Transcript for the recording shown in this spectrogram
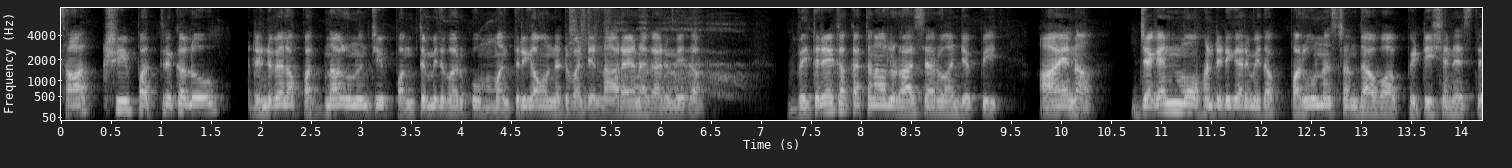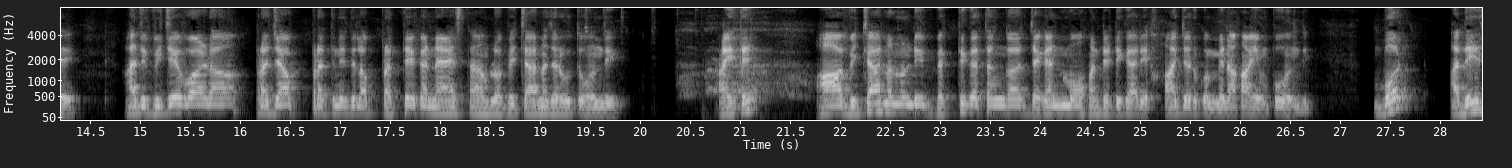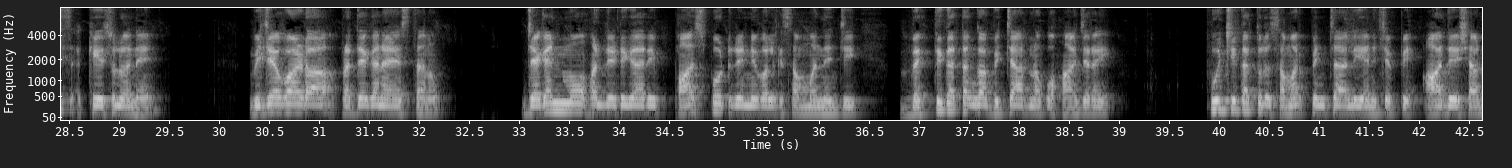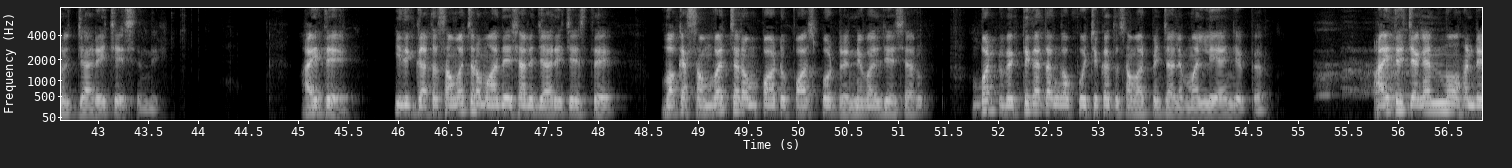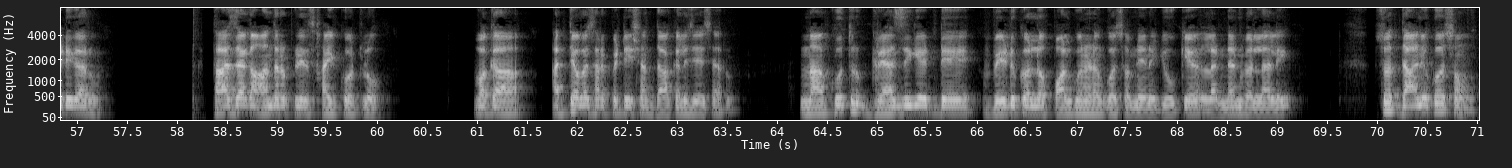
సాక్షి పత్రికలో రెండు వేల పద్నాలుగు నుంచి పంతొమ్మిది వరకు మంత్రిగా ఉన్నటువంటి నారాయణ గారి మీద వ్యతిరేక కథనాలు రాశారు అని చెప్పి ఆయన జగన్మోహన్ రెడ్డి గారి మీద పరువు నష్టం దావా పిటిషన్ వేస్తే అది విజయవాడ ప్రజాప్రతినిధుల ప్రత్యేక న్యాయస్థానంలో విచారణ జరుగుతూ ఉంది. అయితే ఆ విచారణ నుండి వ్యక్తిగతంగా జగన్మోహన్ రెడ్డి గారి హాజరుకు మినహాయింపు ఉంది. బట్ అదే కేసులోనే విజయవాడ ప్రత్యేక న్యాయస్థానం. జగన్మోహన్ రెడ్డి గారి పాస్పోర్ట్ రెన్యువల్కి సంబంధించి వ్యక్తిగతంగా విచారణకు హాజరై పూచికత్తులు సమర్పించాలి అని చెప్పి ఆదేశాలు జారీ చేసింది. అయితే ఇది గత సంవత్సరం ఆదేశాలు జారీ చేస్తే ఒక సంవత్సరం పాటు పాస్పోర్ట్ రెన్యువల్ చేశారు. బట్ వ్యక్తిగతంగా పూచికత్తు సమర్పించాలి మళ్ళీ అని చెప్పారు. అయితే జగన్మోహన్ రెడ్డి గారు తాజాగా ఆంధ్రప్రదేశ్ హైకోర్టులో ఒక అత్యవసర పిటిషన్ దాఖలు చేశారు. నా కూతురు గ్రాడ్యుయేట్ డే వేడుకల్లో పాల్గొనడం కోసం నేను యూకే లండన్ వెళ్ళాలి. సో దానికోసం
